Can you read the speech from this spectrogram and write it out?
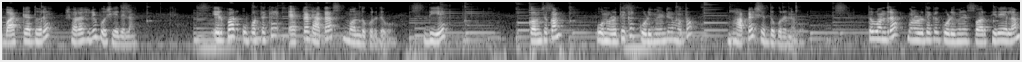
বাটটা ধরে সরাসরি বসিয়ে দিলাম। এরপর উপর থেকে একটা ঢাকা বন্ধ করে দেব। দিয়ে কমসে কম পনেরো থেকে কুড়ি মিনিটের মতো ভাপে সেদ্ধ করে নেব। তো বন্ধুরা, পনেরো থেকে কুড়ি মিনিট পর ফিরে এলাম।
